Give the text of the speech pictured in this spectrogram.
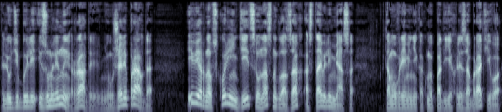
Люди были изумлены, рады. Неужели правда? И верно, вскоре индейцы у нас на глазах оставили мясо. К тому времени, как мы подъехали забрать его,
